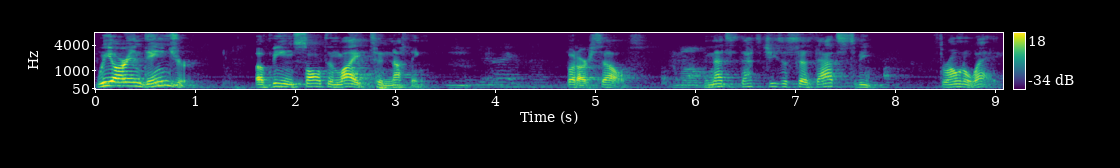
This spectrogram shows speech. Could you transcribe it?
We are in danger of being salt and light to nothing but ourselves. And that's, that's Jesus says that's to be thrown away.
